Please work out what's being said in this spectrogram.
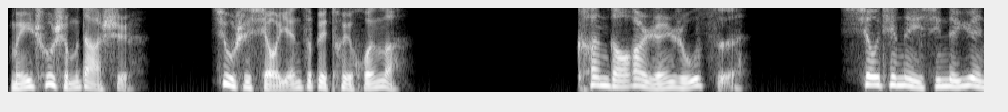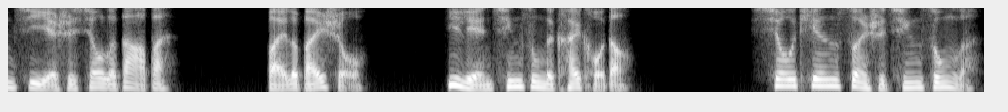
没出什么大事？”就是小妍子被退婚了。看到二人如此，萧天内心的怨气也是消了大半，摆了摆手，一脸轻松的开口道：“萧天算是轻松了，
